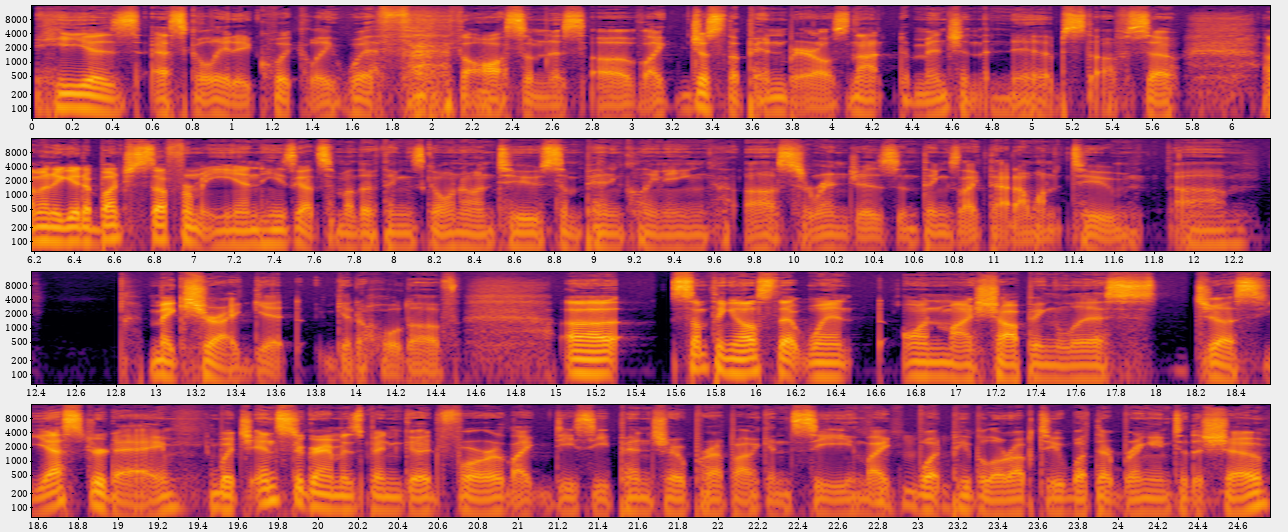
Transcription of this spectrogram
he has escalated quickly with the awesomeness of like just the pin barrels, not to mention the nib stuff. So I'm gonna get a bunch of stuff from Ian. He's got some other things going on too, some pin cleaning uh, syringes and things like that. I wanted to um, make sure I get get a hold of. Uh, something else that went on my shopping list just yesterday, which Instagram has been good for like DC Pen Show prep. I can see like mm-hmm. what people are up to, what they're bringing to the show.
